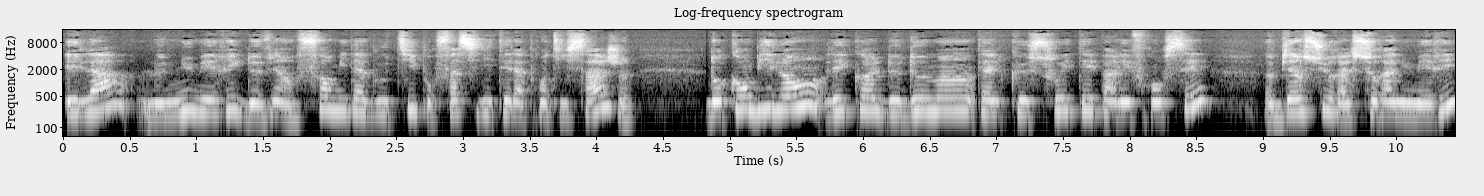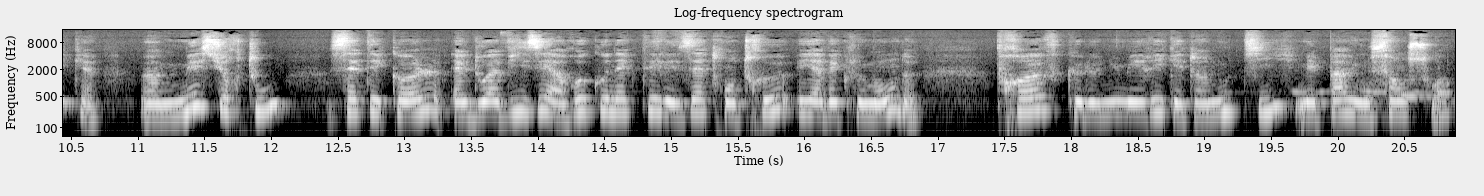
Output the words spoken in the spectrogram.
Et là, le numérique devient un formidable outil pour faciliter l'apprentissage. Donc en bilan, l'école de demain telle que souhaitée par les Français, bien sûr, elle sera numérique, mais surtout, cette école, elle doit viser à reconnecter les êtres entre eux et avec le monde, preuve que le numérique est un outil, mais pas une fin en soi.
